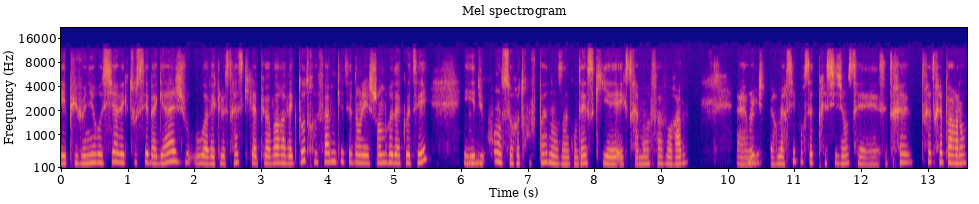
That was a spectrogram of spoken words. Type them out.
et puis venir aussi avec tous ses bagages ou avec le stress qu'il a pu avoir avec d'autres femmes qui étaient dans les chambres d'à côté et du mmh. coup on se retrouve pas dans un contexte qui est extrêmement favorable. Oui, je te remercie pour cette précision, c'est très très très parlant.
